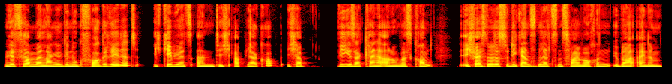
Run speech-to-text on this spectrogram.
Und jetzt haben wir lange genug vorgeredet. Ich gebe jetzt an dich ab, Jakob. Ich habe, wie gesagt, keine Ahnung, was kommt. Ich weiß nur, dass du die ganzen letzten zwei Wochen über einem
